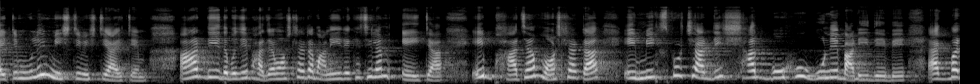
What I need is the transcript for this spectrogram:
আইটেমগুলোই মিষ্টি মিষ্টি আইটেম আর দিয়ে দেবো যে ভাজা মশলাটা বানিয়ে রেখেছিলাম, এইটা। এই ভাজা মশলাটা এই মিক্স ফ্রুট চাটনির স্বাদ বহু গুণে বাড়িয়ে দেবে। একবার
